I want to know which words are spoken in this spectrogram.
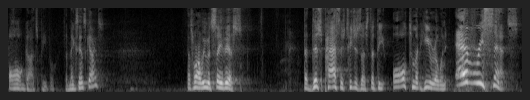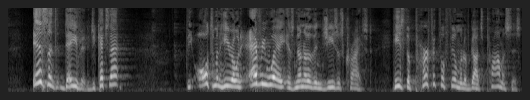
all God's people. Does that make sense, guys? That's why we would say this that this passage teaches us that the ultimate hero in every sense isn't David. Did you catch that? The ultimate hero in every way is none other than Jesus Christ. He's the perfect fulfillment of God's promises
